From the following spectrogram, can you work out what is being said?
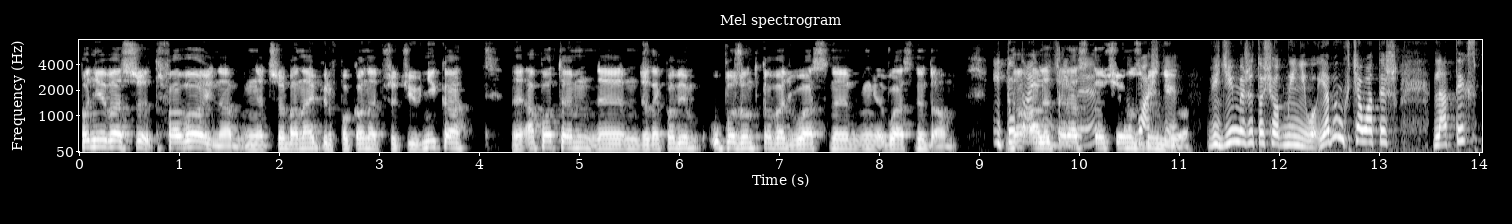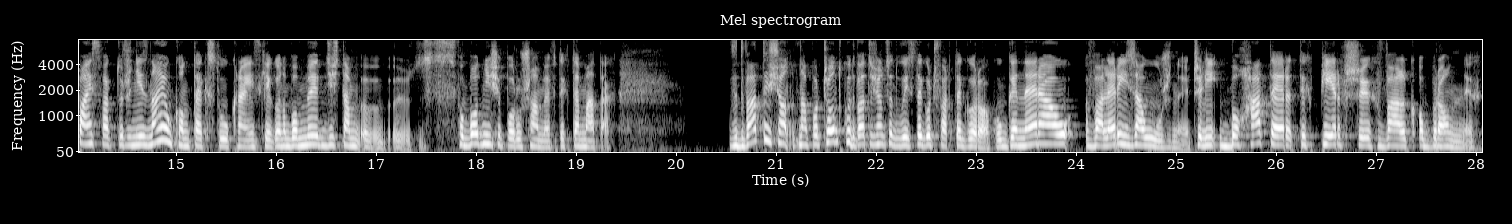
ponieważ trwa wojna. Trzeba najpierw pokonać przeciwnika, a potem, że tak powiem, uporządkować własny, własny dom. I tutaj no ale widzimy, teraz to się no właśnie, zmieniło. Widzimy, że to się odmieniło. Ja bym chciała też dla tych z Państwa, którzy nie znają kontekstu ukraińskiego, no bo my gdzieś tam e, e, swobodnie się poruszamy w tych tematach. W 2000, na początku 2024 roku generał Walerii Załużny, czyli bohater tych pierwszych walk obronnych,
